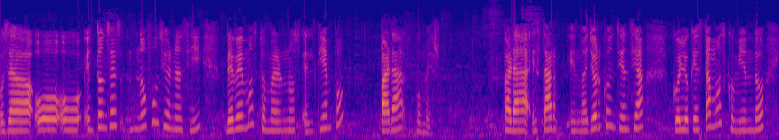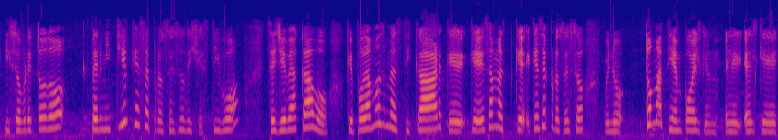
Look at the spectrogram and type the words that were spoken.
O sea, o, entonces no funciona así. Debemos tomarnos el tiempo para comer para estar en mayor conciencia con lo que estamos comiendo y sobre todo permitir que ese proceso digestivo se lleve a cabo, que podamos masticar, que, que, esa, que, que ese proceso, bueno, toma tiempo el que, eh, el que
